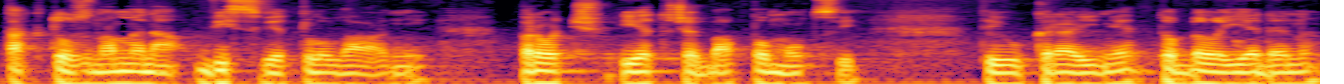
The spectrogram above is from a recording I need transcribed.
Tak to znamená vysvětlování, proč je třeba pomoci ty Ukrajině. To byl jeden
